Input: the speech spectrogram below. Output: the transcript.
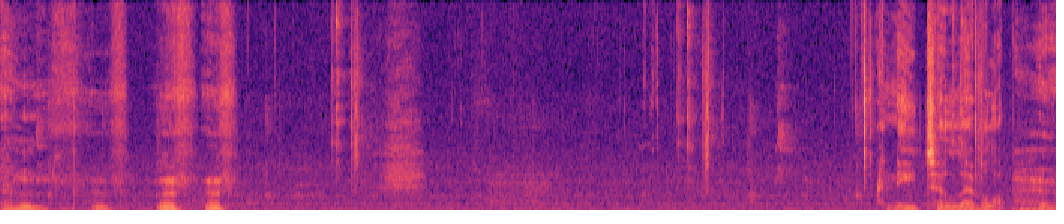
I need to level up her.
